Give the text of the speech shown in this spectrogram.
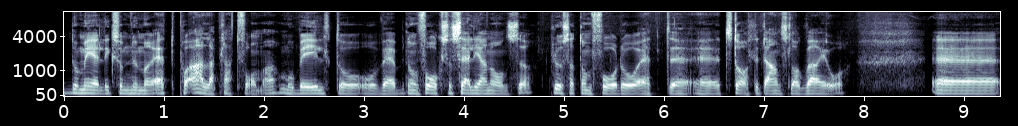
De är liksom nummer ett på alla plattformar, mobilt och, webb. De får också sälja annonser, plus att de får då ett, ett statligt anslag varje år. Eh,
